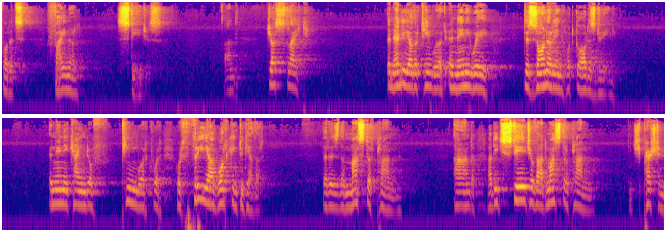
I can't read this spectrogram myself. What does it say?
for its final stages. Just like in any other team in any way dishonoring what God is doing, in any kind of teamwork where, where three are working together, there is the master plan. And at each stage of that master plan, each person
